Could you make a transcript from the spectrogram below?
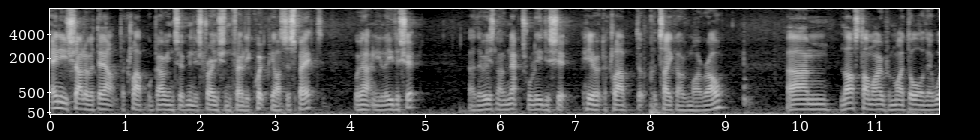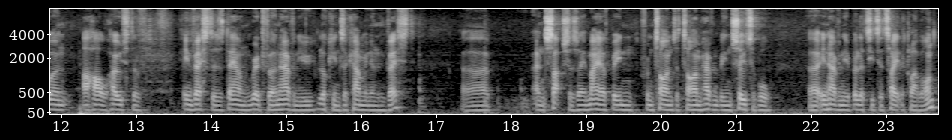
any shadow of a doubt, the club will go into administration fairly quickly, I suspect, without any leadership. Uh, there is no natural leadership here at the club that could take over my role. Um, last time I opened my door, there weren't a whole host of investors down Redfern Avenue looking to come in and invest. Uh, and such as they may have been from time to time, haven't been suitable uh, in having the ability to take the club on.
